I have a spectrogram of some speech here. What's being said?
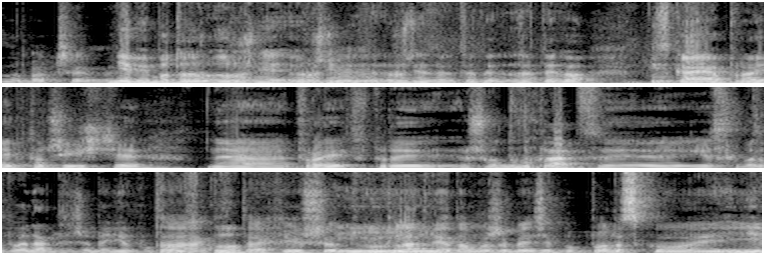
Zobaczymy. Nie wiem, bo to różnie, różnie, mhm. różnie dlatego Skya projekt oczywiście, e, projekt, który już od dwóch lat e, jest chyba zapowiadany, że będzie po tak, polsku. Tak, już od I, dwóch lat wiadomo, że będzie po polsku. I, i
